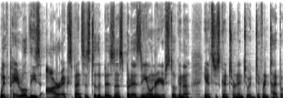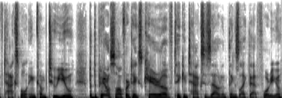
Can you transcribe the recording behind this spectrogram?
With payroll, these are expenses to the business, but as the owner, you're still gonna, you know, it's just gonna turn into a different type of taxable income to you. But the payroll software takes care of taking taxes out and things like that for you.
